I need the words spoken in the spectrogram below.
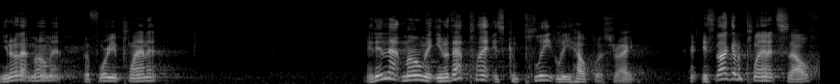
You know that moment before you plant it? And in that moment, you know, that plant is completely helpless, right? It's not going to plant itself.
